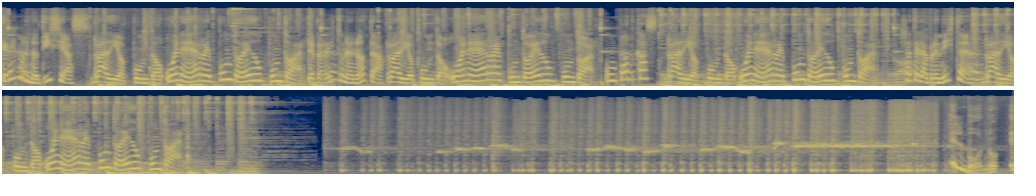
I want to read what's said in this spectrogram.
¿Querés más noticias? Radio.unr.edu.ar. ¿Te perdiste una nota? Radio.unr.edu.ar. Un podcast radio.unr.edu.ar. ¿Ya te la aprendiste? Radio.unr.edu.ar.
